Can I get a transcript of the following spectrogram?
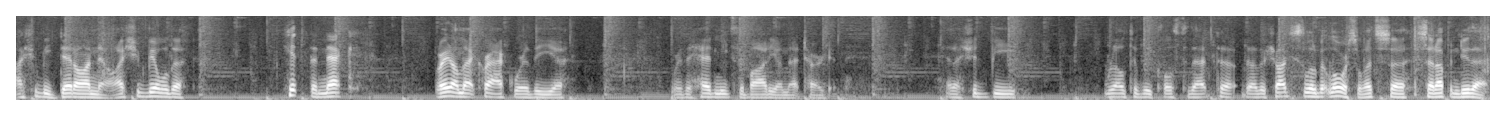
I should be dead on now. I should be able to hit the neck right on that crack where the uh, where the head meets the body on that target. And I should be relatively close to that uh, the other shot, just a little bit lower. So let's uh, set up and do that.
